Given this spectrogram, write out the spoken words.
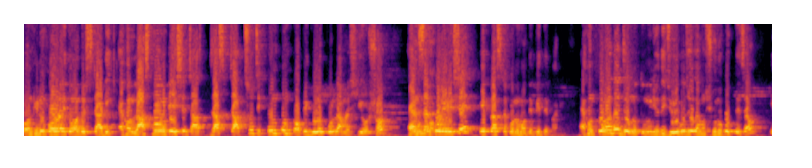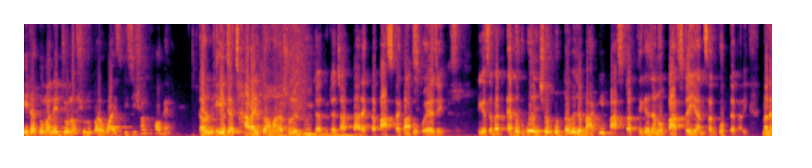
কন্টিনিউ করো নাই তোমাদের স্টাডি এখন লাস্ট মোমেন্টে এসে জাস্ট চাচ্ছ যে কোন কোন টপিকগুলো পড়লে আমরা শিওর শর্ট অ্যান্সার করে এসে এ প্লাসটা কোনো মতে পেতে পারি। এখন তোমাদের জন্য তুমি যদি জৈব যোগ এখন শুরু করতে চাও এটা তোমাদের জন্য শুরু করা ওয়াইজ ডিসিশন হবে না। কারণ এটা ছাড়াই তো আমার আসলে দুইটা দুইটা চারটা আর একটা পাঁচটা কিন্তু হয়ে যাইতেছে। ঠিক আছে? বাট এতটুকু এনশিওর করতে হবে যে বাকি পাঁচটার থেকে যেন পাঁচটাই অ্যান্সার করতে পারি। মানে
